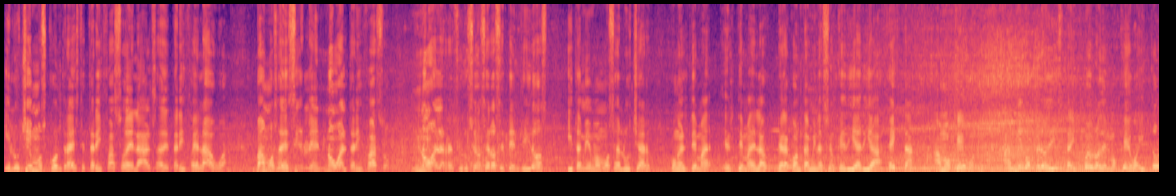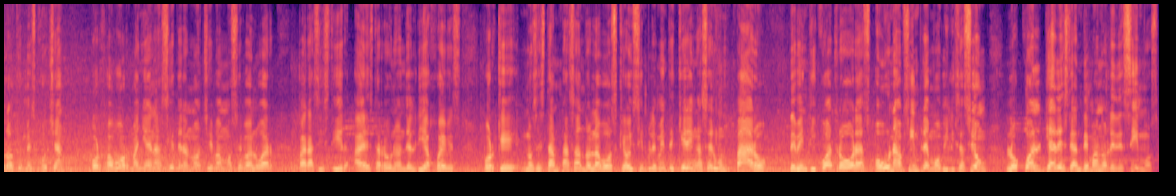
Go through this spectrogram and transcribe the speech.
y luchemos contra este tarifazo de la alza de tarifa del agua. Vamos a decirle no al tarifazo, no a la resolución 072 y también vamos a luchar con el tema, el tema de, la, contaminación que día a día afecta a Moquegua. Amigo periodista y pueblo de Moquegua y todos los que me escuchan, por favor, mañana a 7 de la noche vamos a evaluar para asistir a esta reunión del día jueves, porque nos están pasando la voz que hoy simplemente quieren hacer un paro de 24 horas o una simple movilización, lo cual ya desde antemano le decimos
